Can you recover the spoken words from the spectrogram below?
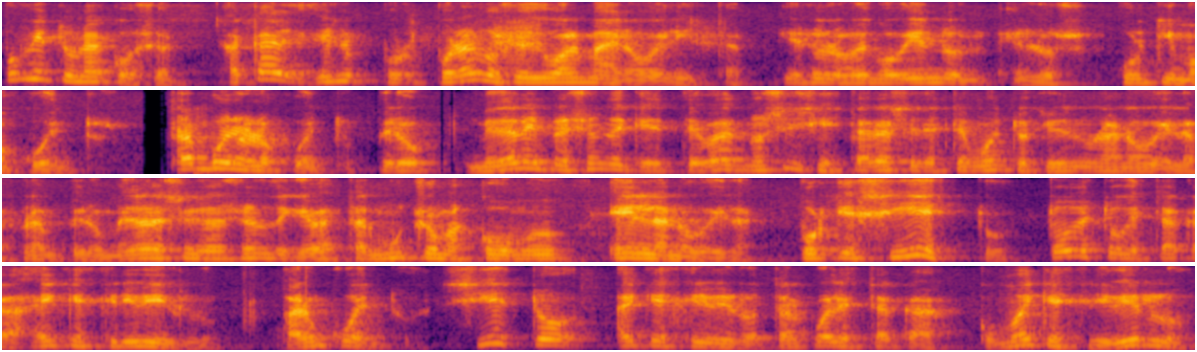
Vos fíjate una cosa, acá es, por, algo yo digo alma de novelista, y eso lo vengo viendo en los últimos cuentos. Están buenos los cuentos, pero me da la impresión de que te va, no sé si estarás en este momento escribiendo una novela, Fran, pero me da la sensación de que va a estar mucho más cómodo en la novela. Porque si esto, todo esto que está acá, hay que escribirlo para un cuento, si esto hay que escribirlo tal cual está acá, como hay que escribirlo,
